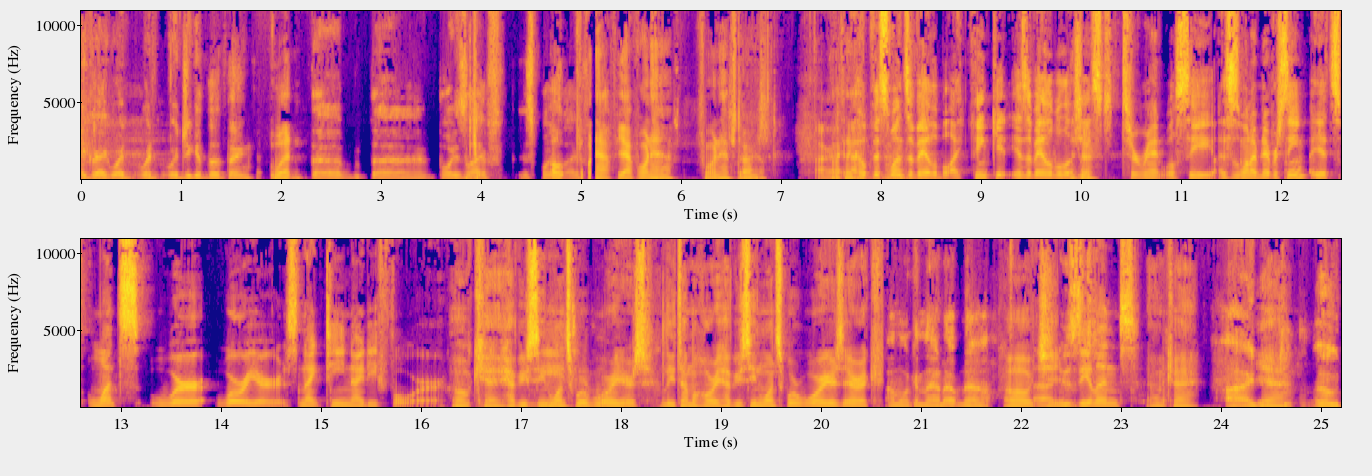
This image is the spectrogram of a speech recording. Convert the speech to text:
hey, Greg, what, what, what'd you get the thing? what? The, the boy's life? This boy's Oh, life? four and a half. Yeah, four and a half. Four and a half stars. All right. thank I hope this one's available. I think it is available at Yes, sir. least to rent. We'll see. This is one I've never seen. It's Once Were Warriors, 1994. Okay. Have you seen Lee Once Were Warriors? Lee Tamahori. Have you seen Once Were Warriors, Eric? I'm looking that up now. Oh, Uh. New Zealand. okay. I Yeah. Oh,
